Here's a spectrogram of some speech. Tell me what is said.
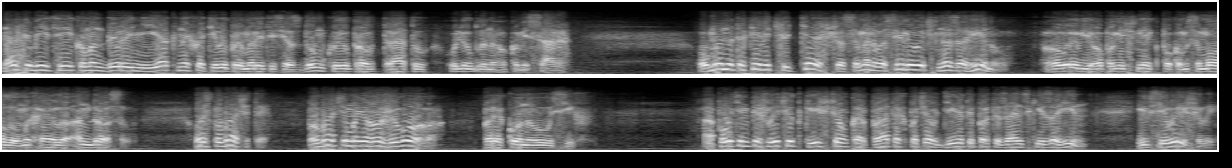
Наші бійці і командири ніяк не хотіли примиритися з думкою про втрату улюбленого комісара. У мене таке відчуття, що Семен Васильович не загинув, говорив його помічник по комсомолу Михайло Андросов. Ось побачите, побачимо його живого, переконував усіх. А потім пішли чутки, що в Карпатах почав діяти партизанський загін, і всі вирішили,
